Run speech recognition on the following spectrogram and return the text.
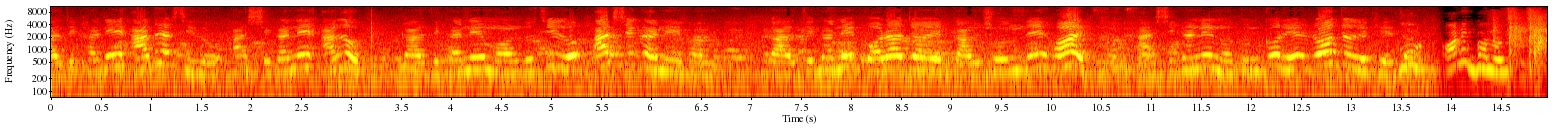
কাল যেখানে আধার ছিল, আর সেখানে আলো। কাল যেখানে মন্দ ছিল, আর সেখানে ভালো। কাল যেখানে পরাজয়ের, কাল সন্ধে হয়, আর সেখানে নতুন করে রজ রেখে অনেক ভালো হয়েছে।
